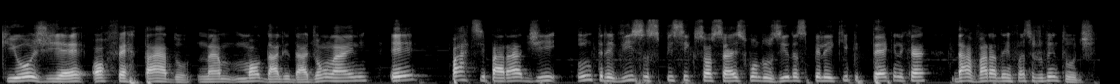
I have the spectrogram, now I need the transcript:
que hoje é ofertado na modalidade online, e participará de entrevistas psicossociais conduzidas pela equipe técnica da Vara da Infância e Juventude.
